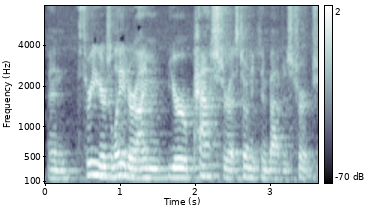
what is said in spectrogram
And three years later, I'm your pastor at Stonington Baptist Church.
